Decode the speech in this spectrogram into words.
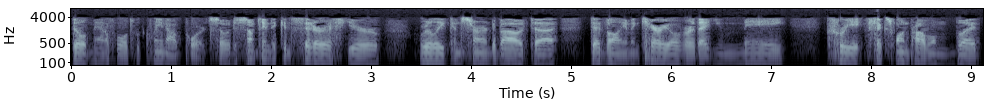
built manifolds with cleanout ports. So it is something to consider if you're really concerned about uh, dead volume and carryover that you may create fix one problem but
